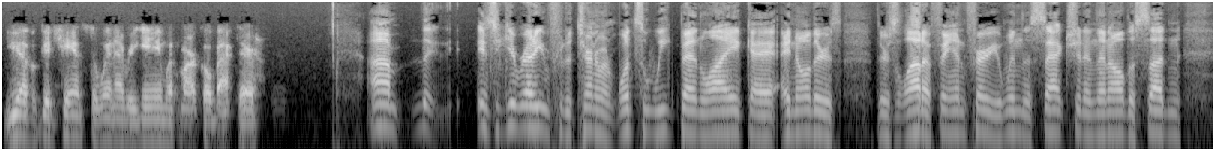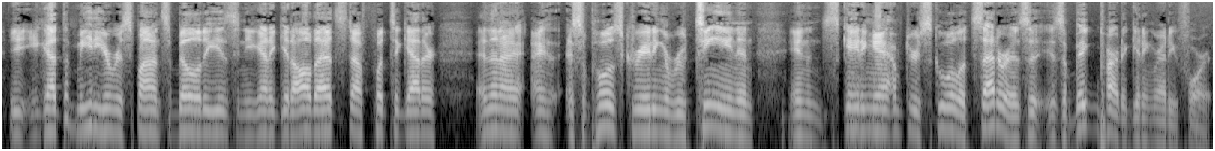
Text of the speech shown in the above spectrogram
you have a good chance to win every game with Marco back there. Um, the, as you get ready for the tournament, what's the week been like? I, I, know there's there's a lot of fanfare. You win the section, and then all of a sudden, you, you got the media responsibilities, and you got to get all that stuff put together. And then I, I, I, suppose creating a routine and and skating after school, etc., is a, is a big part of getting ready for it.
